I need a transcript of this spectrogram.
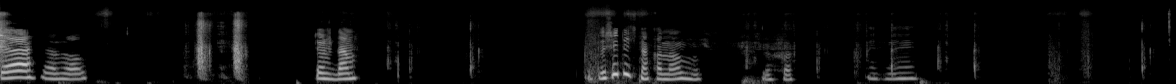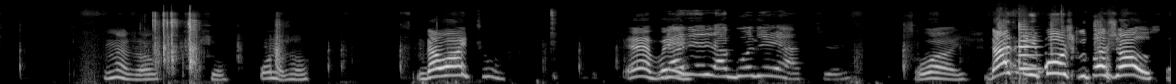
Да, нажал. Что ждам? Подпишитесь на канал мой. Ну что? Мгм. Нажал. Все. О, нажал. Давай, чё? Э, вы. Я не загуляться. Ой. Дай мне пушку, пожалуйста.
